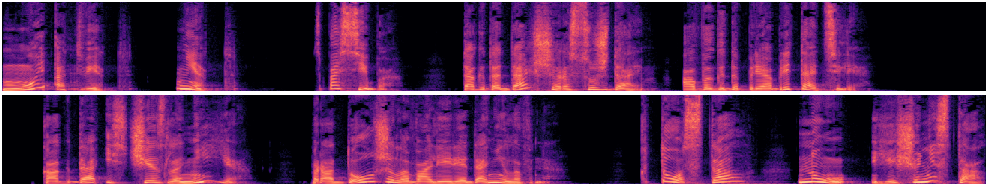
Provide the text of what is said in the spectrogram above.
Мой ответ — нет. Спасибо. Тогда дальше рассуждаем о выгодоприобретателе. Когда исчезла Ния, продолжила Валерия Даниловна, кто стал, ну, еще не стал,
